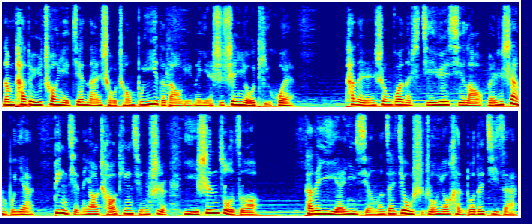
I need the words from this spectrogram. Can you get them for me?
那么他对于创业艰难、守成不易的道理呢，也是深有体会。他的人生观呢是节约习劳、闻善不厌，并且呢要朝廷行事以身作则。他的一言一行呢，在旧史中有很多的记载，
